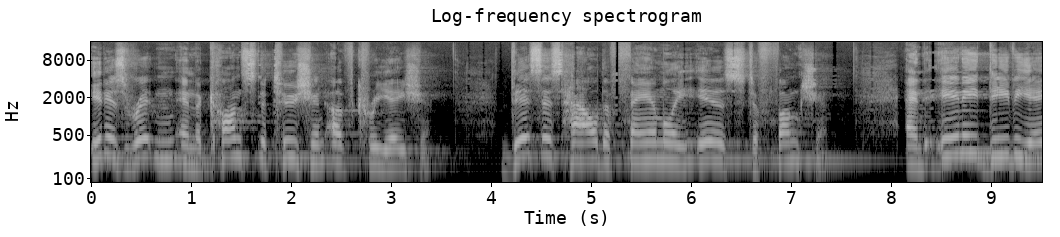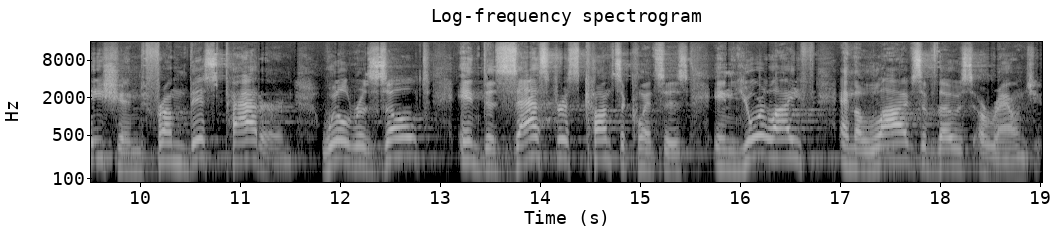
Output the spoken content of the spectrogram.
It is written in the constitution of creation this is how the family is to function. And any deviation from this pattern will result in disastrous consequences in your life and the lives of those around you.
